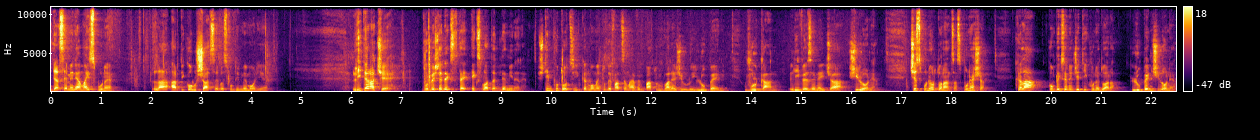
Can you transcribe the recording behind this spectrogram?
de asemenea, mai spune la articolul 6, vă spun din memorie, litera C vorbește de exploatările minere. Știm cu toții că în momentul de față mai avem patru în Valea Jiului, Lupeni, Vulcan, Livezeni aici și Lonea. Ce spune ordonanța? Spune așa, că la complex energetic Hunedoara, Lupeni și Lonea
